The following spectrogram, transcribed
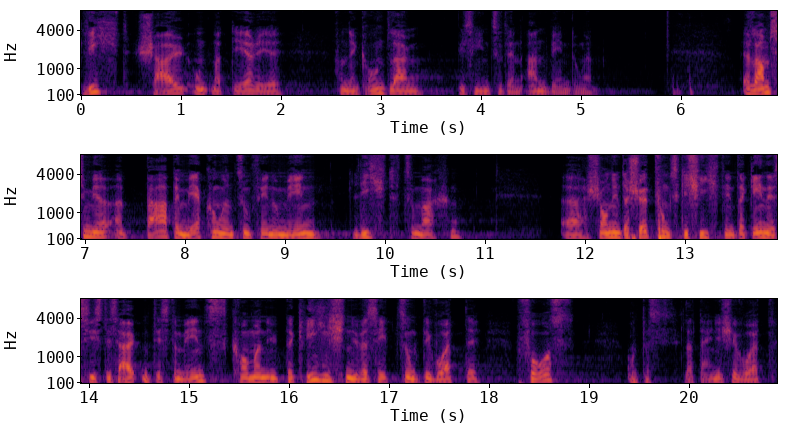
Licht, Schall und Materie von den Grundlagen bis hin zu den Anwendungen. Erlauben Sie mir ein paar Bemerkungen zum Phänomen Licht zu machen. Äh, schon in der Schöpfungsgeschichte, in der Genesis des Alten Testaments kommen in der griechischen Übersetzung die Worte Phos und das lateinische Wort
